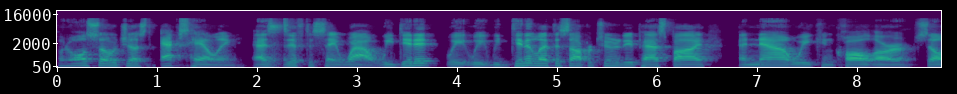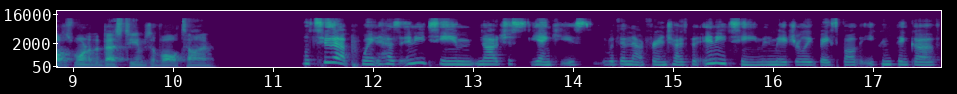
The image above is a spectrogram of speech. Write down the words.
but also just exhaling as if to say, wow, we did it. We, we, we didn't let this opportunity pass by. And now we can call ourselves one of the best teams of all time. Well, to that point, has any team, not just Yankees within that franchise, but any team in Major League Baseball that you can think of,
